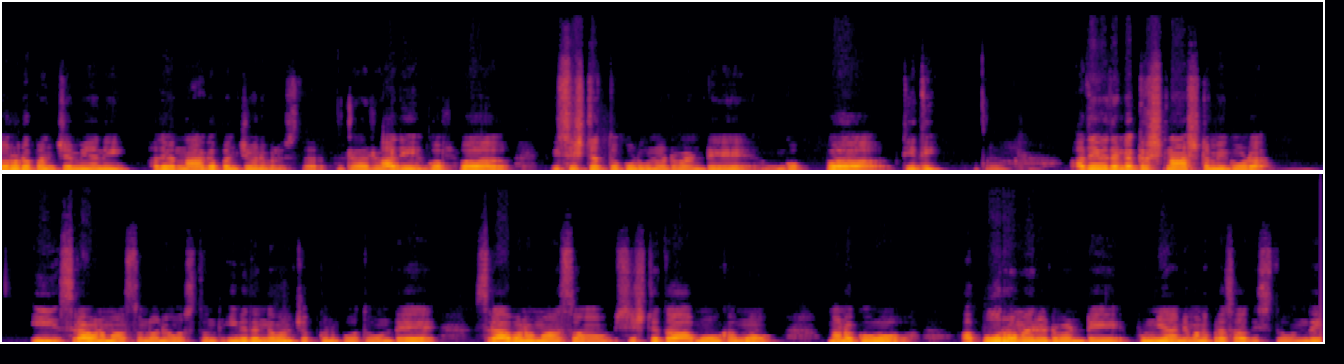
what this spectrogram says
గరుడ పంచమి అని అదే నాగ పంచమి అని పిలుస్తారు అది. గొప్ప విశిష్టతతో కూడుకున్నటువంటి గొప్ప తిథి. అదేవిధంగా కృష్ణాష్టమి కూడా ఈ శ్రావణ మాసంలోనే వస్తుంది ఈ విధంగా మనం చెప్పుకుని పోతూ ఉంటే శ్రావణ మాసం విశిష్టత అమోఘము మనకు అపూర్వమైనటువంటి పుణ్యాన్ని మనకు ప్రసాదిస్తూ ఉంది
